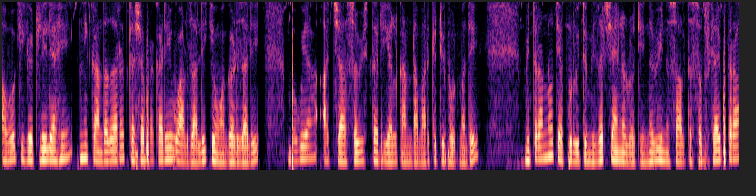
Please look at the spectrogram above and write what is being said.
आवक ही घटलेली आहे आणि कांदा दरात कशाप्रकारे वाढ झाली किंवा घट झाली बघूया आजच्या सविस्तर रिअल कांदा मार्केट रिपोर्टमध्ये मित्रांनो त्यापूर्वी तुम्ही जर चॅनलवरती नवीन असाल तर सबस्क्राईब करा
